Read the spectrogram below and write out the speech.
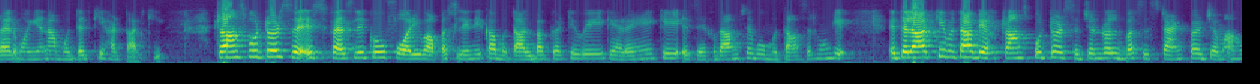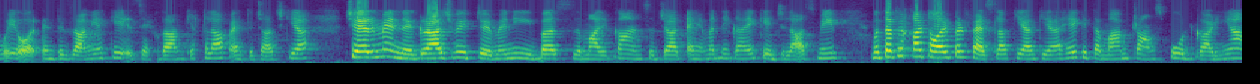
गैर मुना मुद्दत की हड़ताल की। ट्रांसपोर्टर्स इस फैसले को फौरी वापस लेने का मुतालबा करते हुए कह रहे हैं कि इस इकदाम से वो मुतासर होंगे। इतलात के मुताबिक ट्रांसपोर्टर्स जनरल बस स्टैंड पर जमा हुए और इंतजामिया के इस इकदाम के खिलाफ एहतजाज किया। चेयरमैन ग्रेजुएट मिनी बस मालिकान सज्जाद अहमद ने कहा है कि इजलास में मुतफ़ा तौर पर फैसला किया गया है कि तमाम ट्रांसपोर्ट गाड़ियाँ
